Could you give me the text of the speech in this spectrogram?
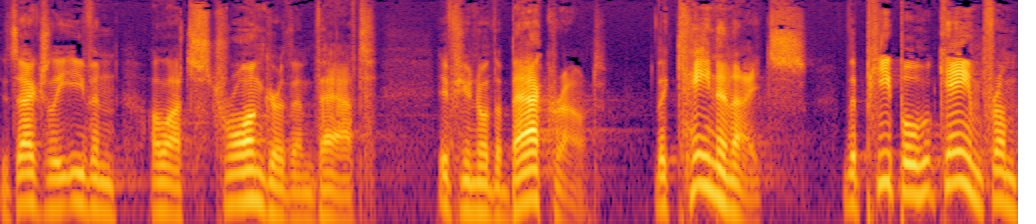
It's actually even a lot stronger than that if you know the background. The Canaanites, the people who came from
